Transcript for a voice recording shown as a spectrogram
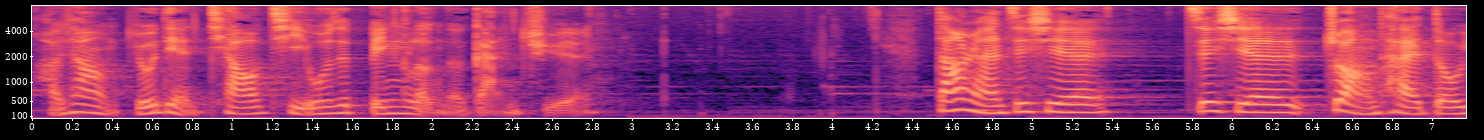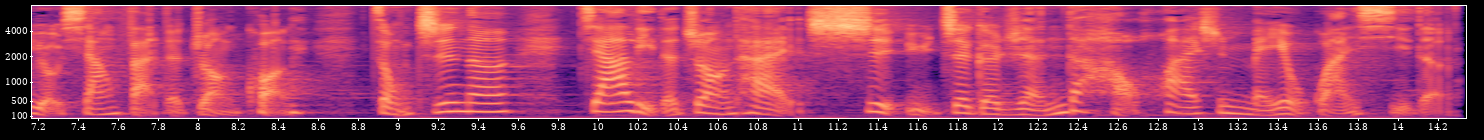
好像有点挑剔或是冰冷的感觉。当然，这些这些状态都有相反的状况。总之呢，家里的状态是与这个人的好坏是没有关系的。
